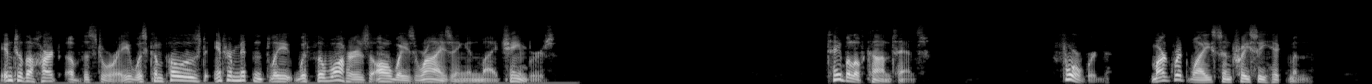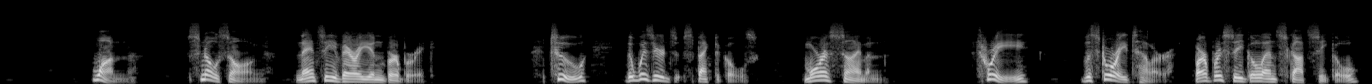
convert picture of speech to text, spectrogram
Into the Heart of the Story, was composed intermittently with the waters always rising in my chambers. Table of Contents Forward Margaret Weis and Tracy Hickman 1. Snow Song Nancy Varian Berberick 2. The Wizard's Spectacles Morris Simon 3. The Storyteller Barbara Siegel and Scott Siegel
